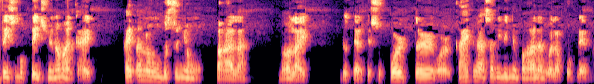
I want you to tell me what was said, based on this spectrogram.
Facebook page nyo naman, kahit, kahit anong gusto nyong pangalan, no? like Duterte supporter or kahit nga sarili nyong pangalan, walang problema.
